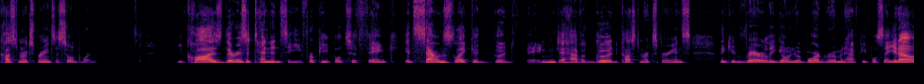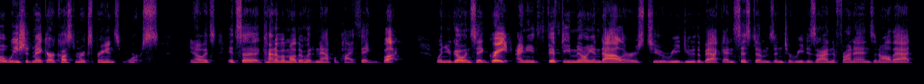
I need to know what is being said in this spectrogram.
customer experience is so important because there is a tendency for people to think it sounds like a good thing to have a good customer experience. I think you'd rarely go into a boardroom and have people say, you know, we should make our customer experience worse. You know, it's it's a kind of a motherhood and apple pie thing. But when you go and say, great, I need $50 million to redo the back end systems and to redesign the front ends and all that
